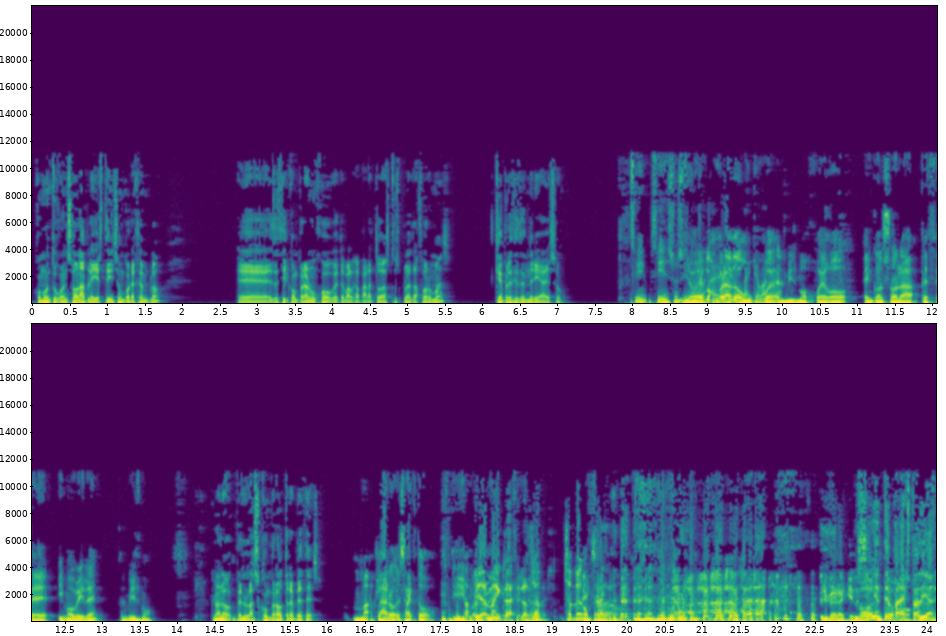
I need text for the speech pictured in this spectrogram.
como en tu consola, PlayStation, por ejemplo, eh, es decir, comprar un juego que te valga para todas tus plataformas, ¿qué precio tendría eso? Sí, sí, eso sí. Yo es he hay- comprado hay un que jue- valorarlo. el mismo juego en consola, PC y móvil, ¿eh? el mismo. Claro, pero lo has comprado tres veces. Ma- claro, exacto. Y Apoyar Minecraft y lo Yo, sabes. yo me he comprado. primero Xbox, Siguiente luego para Stadia.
